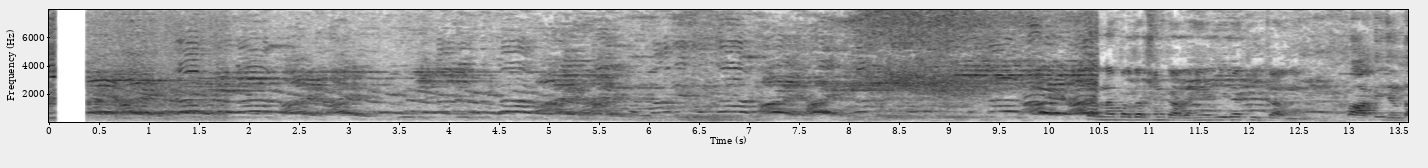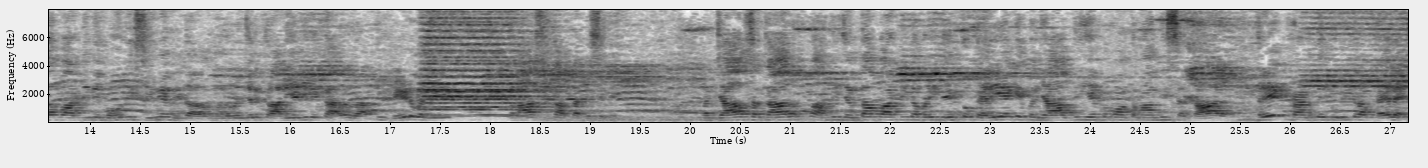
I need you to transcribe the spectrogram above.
ਧਰਨਾ ਪ੍ਰਦਰਸ਼ਨ ਕਰ ਰਹੇ ਹਾਂ ਜੀ, ਇਹਦਾ ਕੀ ਕਾਰਨ ਹੈ? ਭਾਰਤੀ ਜਨਤਾ ਪਾਰਟੀ ਦੇ ਬਹੁਤ ਹੀ ਸੀਨੀਅਰ ਨੇਤਾ ਮਨੋਰੰਜਨ ਕਾਲੀਆ ਜੀ ਦੇ ਘਰ ਰਾਤੀ 1:30 ਵਜੇ ਕਲਾਸ਼ ਕਰਤਾ ਕਿਸੇ ਨੇ। ਪੰਜਾਬ ਸਰਕਾਰ ਭਾਰਤੀ ਜਨਤਾ ਪਾਰਟੀ ਦਾ ਬੜੀ ਦੇਰ ਤੋਂ ਕਹਿ ਰਹੀ ਹੈ ਕਿ ਪੰਜਾਬ ਦੀ ਇਹ ਭਗਵੰਤ ਮਾਨ ਦੀ ਸਰਕਾਰ ਹਰੇਕ ਫਰੰਟ ਤੇ ਪੂਰੀ ਤਰ੍ਹਾਂ ਫੈਲ ਹੈ।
